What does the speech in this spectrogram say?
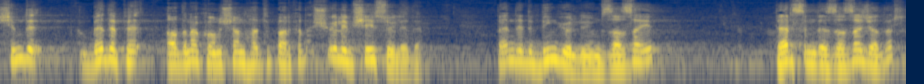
Şimdi BDP adına konuşan hatip arkadaş şöyle bir şey söyledi. Ben dedi Bingöllüyüm Zaza'yım. Dersim'de Zazacadır.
